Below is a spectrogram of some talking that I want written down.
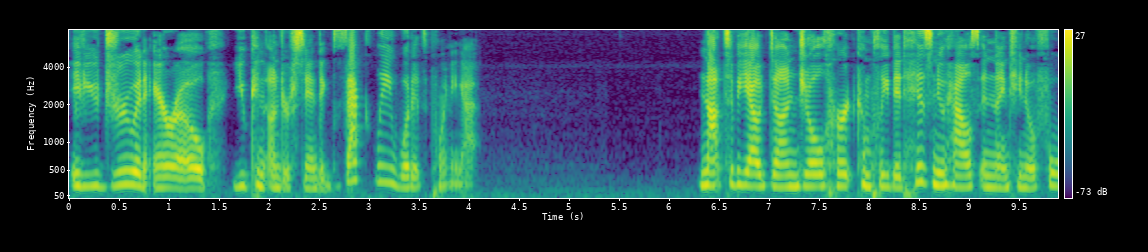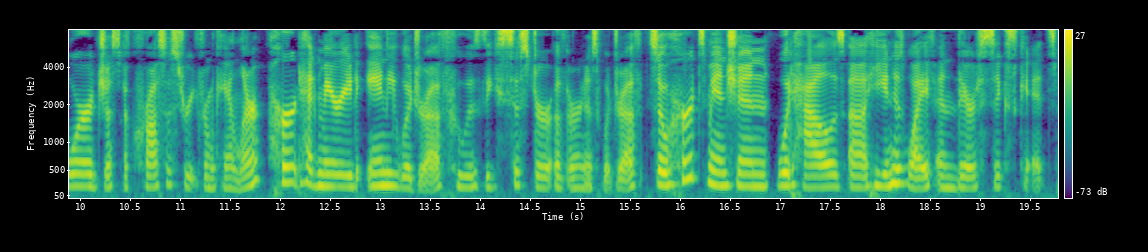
if you drew an arrow, you can understand exactly what it's pointing at. Not to be outdone, Joel Hurt completed his new house in 1904, just across the street from Candler. Hurt had married Annie Woodruff, who was the sister of Ernest Woodruff. So Hurt's mansion would house uh, he and his wife and their six kids.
